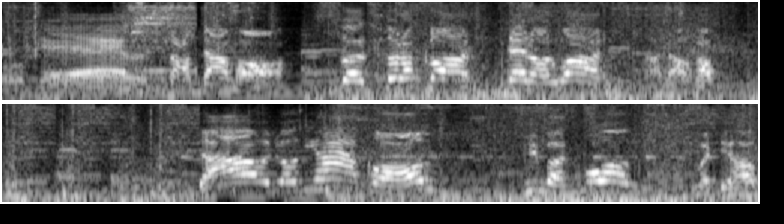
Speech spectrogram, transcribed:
โอเคสามดาวพอส่วนตัวละครแน่นอนว่าดาวครับ ดาวดวงที่ 5 ของพี่หมันม่วงวันเดียวครับ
